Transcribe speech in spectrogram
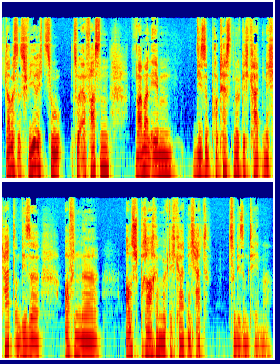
Ich glaube, es ist schwierig zu, zu erfassen, weil man eben diese Protestmöglichkeit nicht hat und diese offene Aussprachemöglichkeit nicht hat zu diesem Thema.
